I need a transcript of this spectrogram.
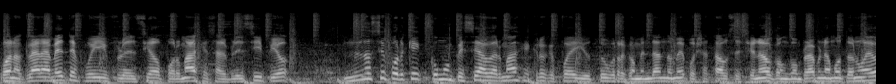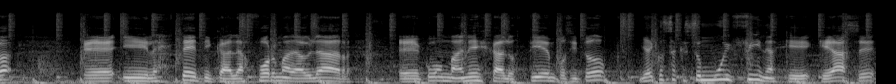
Bueno, claramente fui influenciado por Majes al principio. No sé por qué, cómo empecé a ver Majes, creo que fue YouTube recomendándome, pues ya estaba obsesionado con comprarme una moto nueva. Eh, y la estética, la forma de hablar, eh, cómo maneja los tiempos y todo. Y hay cosas que son muy finas que, hace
